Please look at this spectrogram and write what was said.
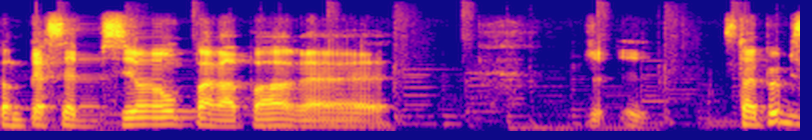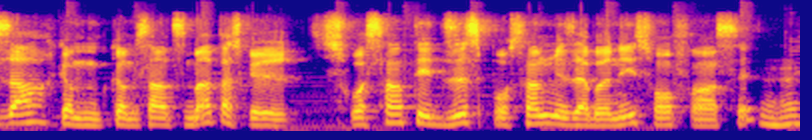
comme perception par rapport à. C'est un peu bizarre comme, comme sentiment parce que 70% de mes abonnés sont français. Mhm.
